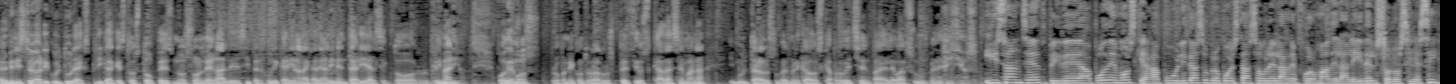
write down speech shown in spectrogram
El ministro de Agricultura explica que estos topes no son legales y perjudicarían a la cadena alimentaria y al sector primario. Podemos propone controlar los precios cada semana y multar a los supermercados que aprovechen para elevar sus beneficios. Y Sánchez pide a Podemos que haga pública su propuesta sobre la reforma de la ley del solo sí es sí.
